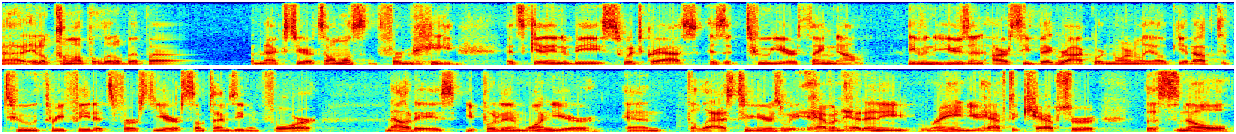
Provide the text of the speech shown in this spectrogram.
Uh, it'll come up a little bit, but next year it's almost for me. It's getting to be switchgrass is a two-year thing now. Even using RC Big Rock, where normally it'll get up to two, three feet its first year, sometimes even four. Nowadays, you put it in one year, and the last two years we haven't had any rain. You have to capture the snow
